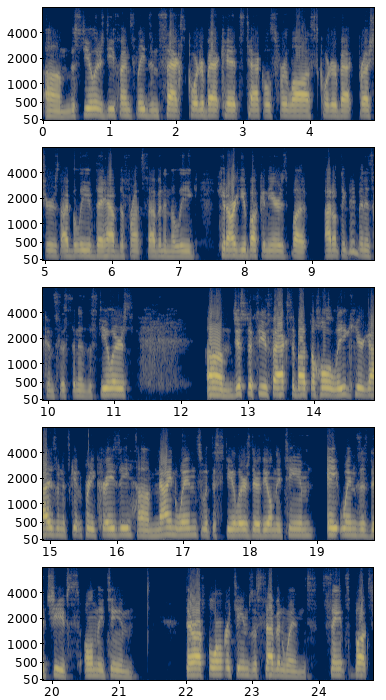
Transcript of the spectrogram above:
Um, the Steelers defense leads in sacks, quarterback hits, tackles for loss, quarterback pressures. I believe they have the front seven in the league. You could argue Buccaneers, but I don't think they've been as consistent as the Steelers. Um, just a few facts about the whole league here, guys, and it's getting pretty crazy. Um, nine wins with the Steelers, they're the only team. Eight wins is the Chiefs, only team. There are four teams with seven wins: Saints, Bucks,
